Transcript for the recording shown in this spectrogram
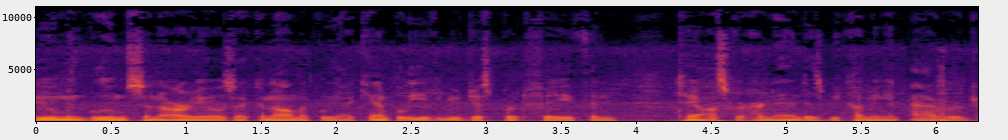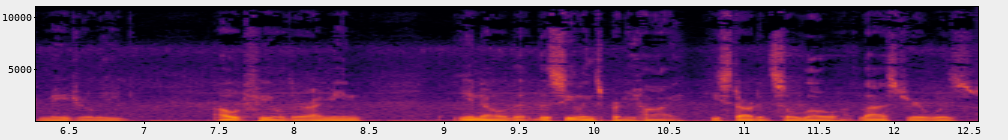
doom and gloom scenarios economically, I can't believe you just put faith in Teoscar Hernandez becoming an average major league outfielder. I mean, you know, the, the ceiling's pretty high. He started so low. Last year was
